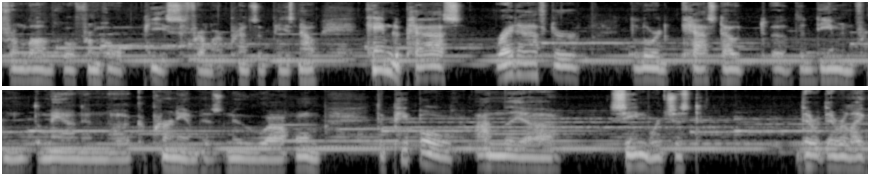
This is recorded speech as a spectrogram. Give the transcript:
from love, hope from hope, peace from our Prince of Peace. Now, came to pass right after the Lord cast out uh, the demon from the man in uh, Capernaum, his new uh, home. The people on the uh, scene were just, they, they were like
